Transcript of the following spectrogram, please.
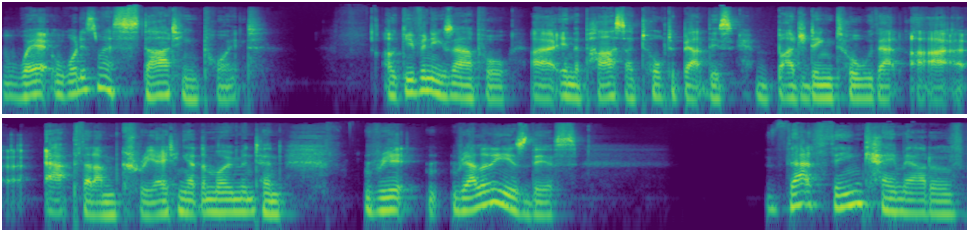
where what is my starting point? I'll give an example. Uh, in the past, I talked about this budgeting tool that uh, app that I'm creating at the moment, and re- reality is this: that thing came out of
